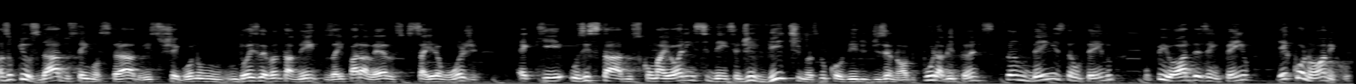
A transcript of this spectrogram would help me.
mas o que os dados têm mostrado, isso chegou em dois levantamentos aí paralelos que saíram hoje, é que os estados com maior incidência de vítimas do Covid-19 por habitantes também estão tendo o pior desempenho econômico.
